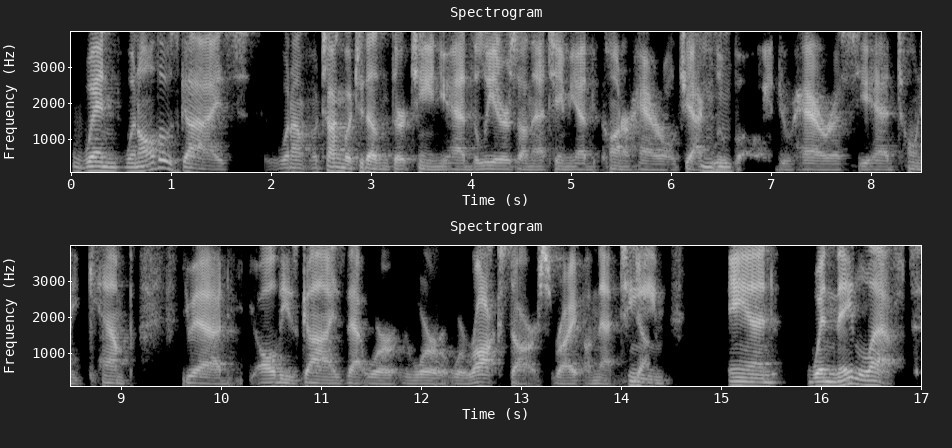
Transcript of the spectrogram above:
when when all those guys when I'm, I'm, talking about 2013 you had the leaders on that team. You had the connor harrell jack mm-hmm. lupo andrew harris. You had tony kemp. You had all these guys that were were were rock stars right on that team. Yeah. and when they left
